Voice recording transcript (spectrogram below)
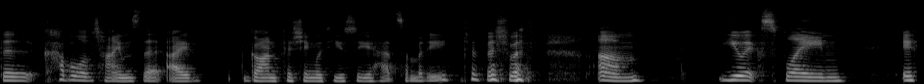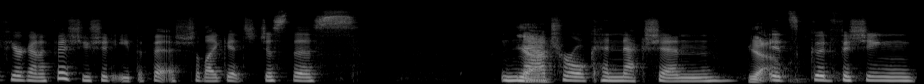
the couple of times that I've gone fishing with you, so you had somebody to fish with. Um, you explain if you're gonna fish, you should eat the fish. Like it's just this natural connection. Yeah. It's good fishing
